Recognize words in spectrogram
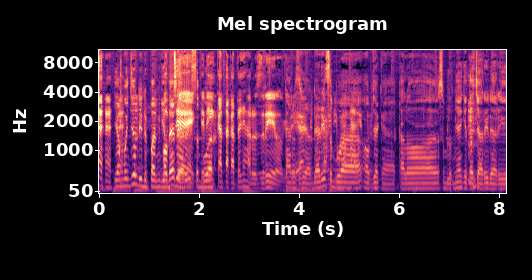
yang muncul di depan kita Objek. dari Jadi sebuah kata-katanya harus real. gitu harus ya. real dari cari di sebuah gitu. objeknya. Kalau sebelumnya kita cari dari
